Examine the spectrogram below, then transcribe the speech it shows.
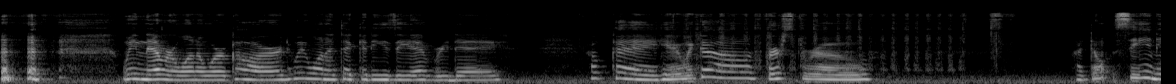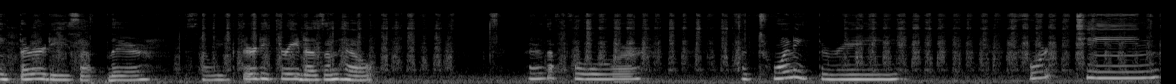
we never want to work hard. We want to take it easy every day. Okay, here we go. First row. I don't see any 30s up there. So we, 33 doesn't help. There's a 4, a 23, 14,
